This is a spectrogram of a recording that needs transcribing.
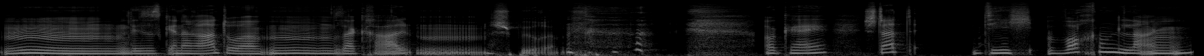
mm, dieses Generator, mm, Sakral mm, spüre. okay? Statt dich wochenlang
